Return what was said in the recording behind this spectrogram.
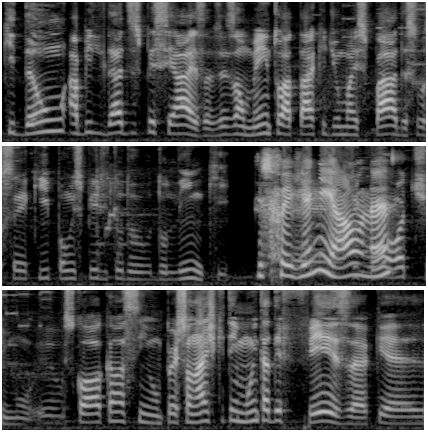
que dão habilidades especiais. Às vezes aumenta o ataque de uma espada se você equipa um espírito do, do Link. Isso foi genial, Ficou né? Ótimo. Eles colocam assim, um personagem que tem muita defesa, que é,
